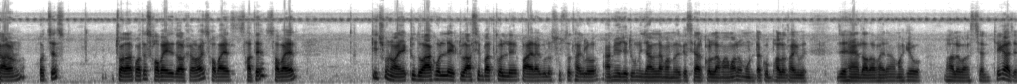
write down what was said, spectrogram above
কারণ হচ্ছে চলার পথে সবাইয়ের দরকার হয় সবাইয়ের সাথে, সবাইয়ের কিছু নয়। একটু দোয়া করলে, একটু আশীর্বাদ করলে পায়রাগুলো সুস্থ থাকল। আমিও যেটুকুনি জানলাম, আপনাদেরকে শেয়ার করলাম, আমারও মনটা খুব ভালো থাকবে যে হ্যাঁ দাদা ভাইরা আমাকেও ভালোবাসছেন, ঠিক আছে?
